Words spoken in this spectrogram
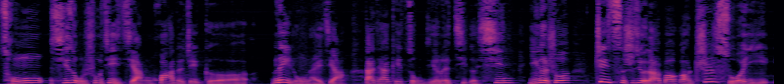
从习总书记讲话的这个。内容来讲，大家给总结了几个新。一个说，这次十九大报告之所以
